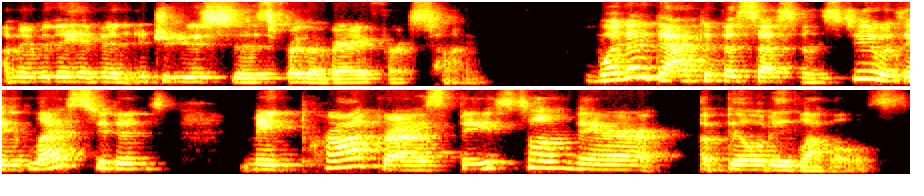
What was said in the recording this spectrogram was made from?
Or maybe they have been introduced to this for the very first time. What adaptive assessments do is they let students make progress based on their ability levels.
